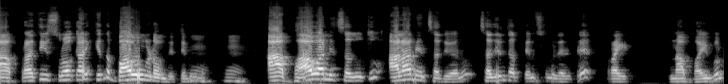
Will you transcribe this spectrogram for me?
ఆ ప్రతి శ్లోకానికి కింద భావం కూడా ఉంది తెలుగు. ఆ భావాన్ని చదువుతూ అలా నేను చదివాను. చదివిన తర్వాత తెలుసుకున్నది అంటే రైట్ నా బైబుల్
